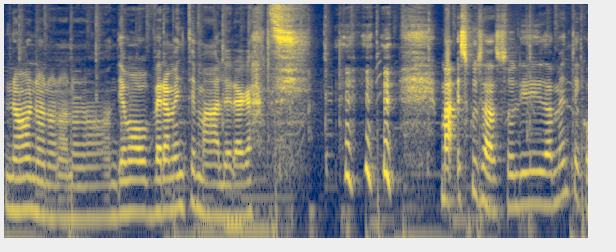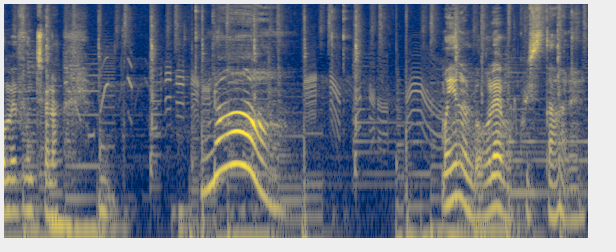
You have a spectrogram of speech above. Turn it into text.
No, no, no, no, no, andiamo veramente male, ragazzi. Ma scusa, solitamente come funziona? No! Ma io non lo volevo acquistare.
